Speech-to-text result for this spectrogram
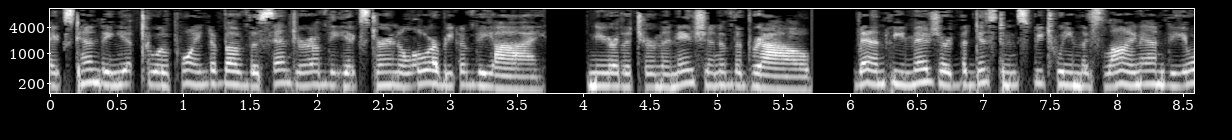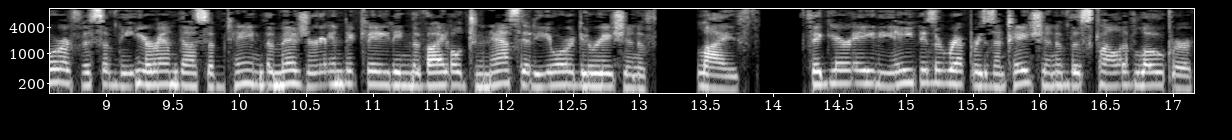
extending it to a point above the center of the external orbit of the eye, near the termination of the brow. Then he measured the distance between this line and the orifice of the ear and thus obtained the measure indicating the vital tenacity or duration of life. Figure 88 is a representation of the skull of Loper,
